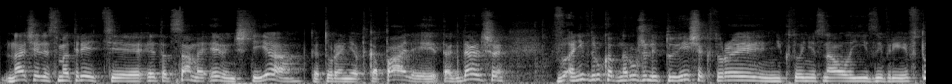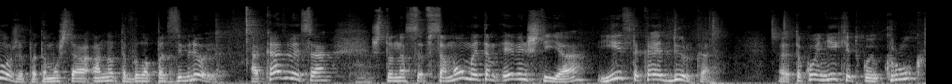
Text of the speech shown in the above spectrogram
начали смотреть э, этот самый Эвенштия, который они откопали и так дальше, они вдруг обнаружили ту вещь, которую никто не знал и из евреев тоже, потому что оно-то было под землей. Оказывается, что в самом этом Эвенштия есть такая дырка, Э, такой некий такой круг,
